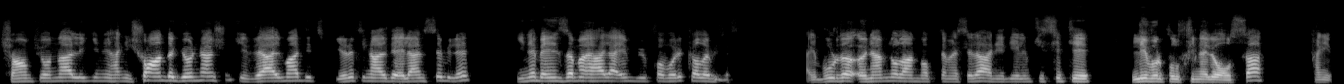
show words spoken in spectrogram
Şampiyonlar Ligi'ni hani şu anda görünen şu ki Real Madrid yarı finalde elense bile yine Benzema hala en büyük favori kalabilir. Hani burada önemli olan nokta mesela hani diyelim ki City Liverpool finali olsa hani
